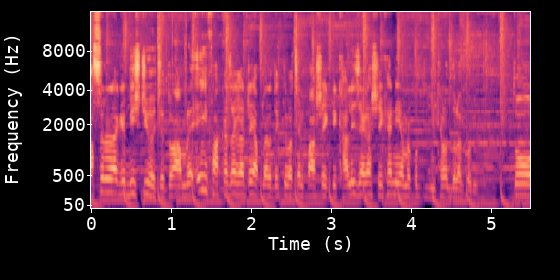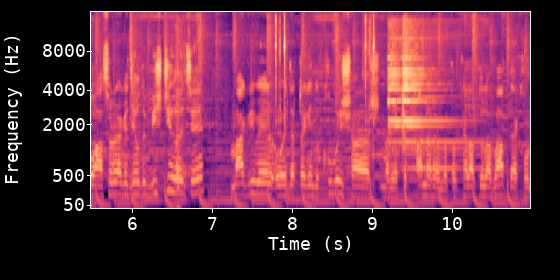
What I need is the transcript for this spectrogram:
আসরের আগে বৃষ্টি হয়েছে, তো আমরা এই ফাঁকা জায়গাটায় আপনারা দেখতে পাচ্ছেন, পাশে একটি খালি জায়গা, সেখানেই আমরা প্রতিদিন খেলাধুলা করি। তো আসরের আগে যেহেতু বৃষ্টি হয়েছে, মাগরিবের ওয়েদারটা কিন্তু খুবই মানে একটা ঠান্ডা ঠান্ডা, তো খেলাধুলা ভাব এখন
